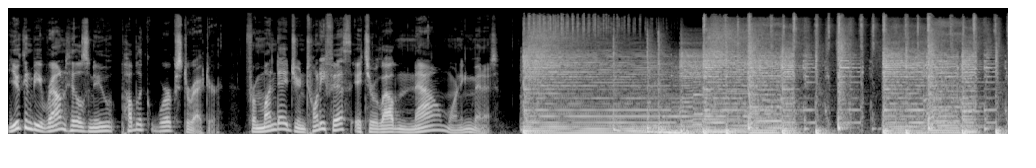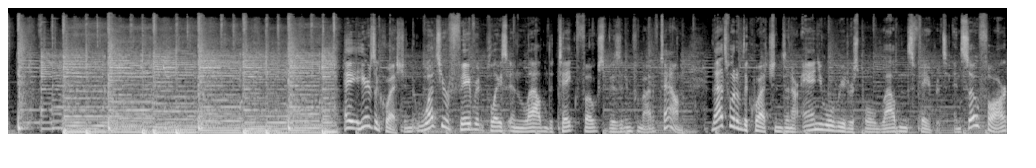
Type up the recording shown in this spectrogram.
you can be Round Hill's new Public Works Director. From Monday, June 25th, it's your Loudoun Now Morning Minute. Hey, here's a question. What's your favorite place in Loudoun to take folks visiting from out of town? That's one of the questions in our annual readers poll, Loudoun's Favorites. And so far,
